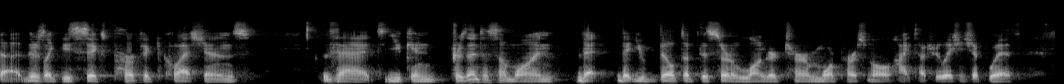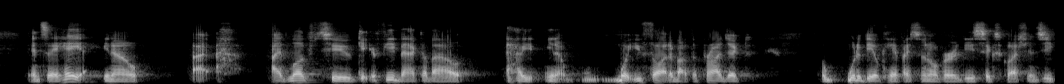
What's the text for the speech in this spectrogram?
uh, there's like these six perfect questions that you can present to someone that that you've built up this sort of longer term, more personal, high touch relationship with, and say, hey, you know, I, I'd love to get your feedback about how you, you know, what you thought about the project. Would it be okay if I sent over these six questions? You,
